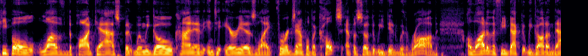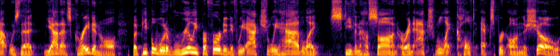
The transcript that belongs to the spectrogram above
people love the podcast, but when we go kind of into areas like, for example, the cults episode that we did with Rob, a lot of the feedback that we got on that was that, yeah, that's great and all, but people would have really preferred it if we actually had like Steven Hassan or an actual like cult expert on the show,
